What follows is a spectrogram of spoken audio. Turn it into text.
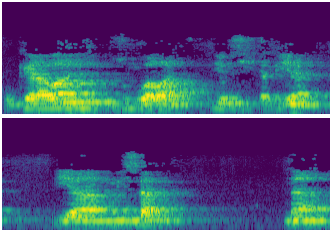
kukera watu kusumbua watu. Hiyo si tabia ya muislamu. Na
